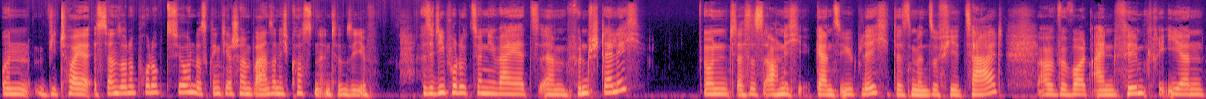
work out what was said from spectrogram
Und wie teuer ist dann so eine Produktion? Das klingt ja schon wahnsinnig kostenintensiv. Also die Produktion, die war jetzt ähm, fünfstellig. Und das ist auch nicht ganz üblich, dass man so viel zahlt. Aber wir wollten einen Film kreieren,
